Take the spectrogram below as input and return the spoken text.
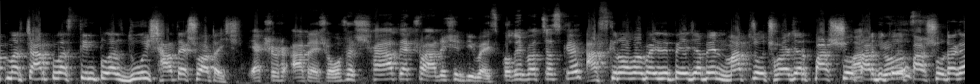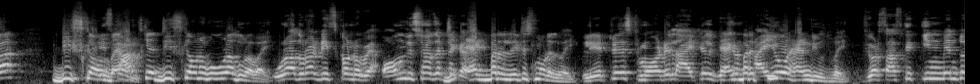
আপনার চার প্লাস তিন প্লাস দুই সাত একশো আঠাইশ। একশো আঠাশ অবশ্য সাত একশো আঠাশের ডিভাইস কতই পাচ্ছে আজকে? আজকের অফার প্রাইসে পেয়ে যাবেন মাত্র ছয় হাজার পাঁচশো তার ভিতরে পাঁচশো টাকা। ডিসকাউন্ট ভাই আজকে ডিসকাউন্ট হবে উড়া দুরা ভাই। উড়া ধরা ডিসকাউন্ট হবে অনলি ছয় হাজার টাকা। একবারে লেটেস্ট মডেল ভাই। লেটেস্ট মডেল আইটেল একবারে পিওর হ্যান্ড ইউজ ভাই। ভিউয়ার্স আজকে কিনবেন তো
